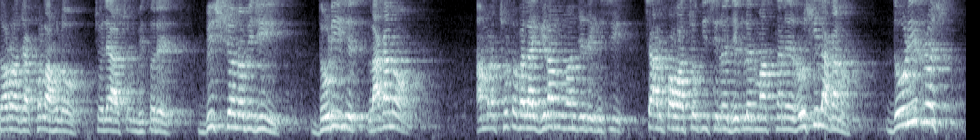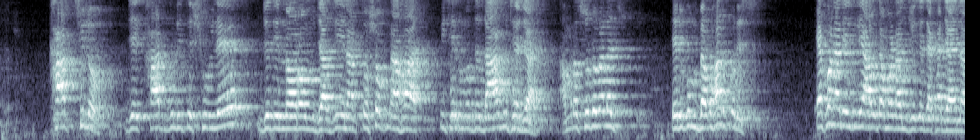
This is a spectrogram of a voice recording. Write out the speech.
দরজা খোলা হলো, চলে আসুন ভিতরে। বিশ্ব নবীজি দড়ি লাগানো, আমরা ছোটবেলায় গ্রামগঞ্জে দেখেছি, চার পাওয়া চকি ছিল যেগুলোর মাঝখানে রশি লাগানো, দড়ির রশি। খাট ছিল, যে খাটগুলিতে শুইলে যদি নরম জাজিন আর তোষক না হয়, পিঠের মধ্যে দাগ উঠে যায়। আমরা ছোটবেলায় এরকম ব্যবহার করেছি। এখন আর এগুলি আলটামাডান যুগে দেখা যায় না,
